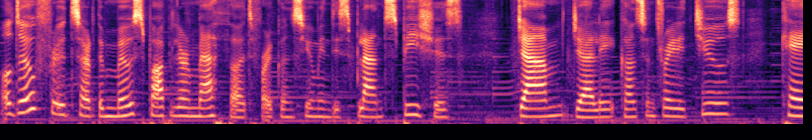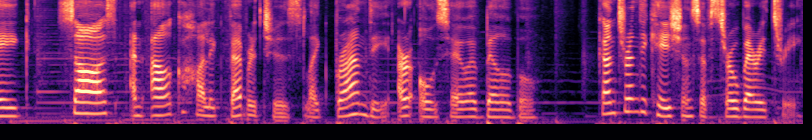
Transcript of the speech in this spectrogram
Although fruits are the most popular method for consuming this plant species, jam, jelly, concentrated juice, cake, sauce, and alcoholic beverages like brandy are also available. Contraindications of strawberry tree.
